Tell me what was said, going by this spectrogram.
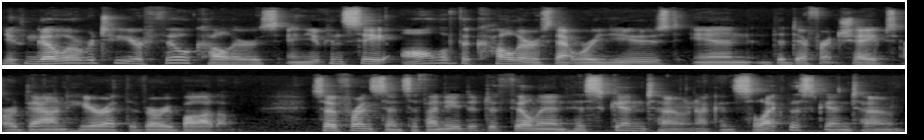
You can go over to your fill colors and you can see all of the colors that were used in the different shapes are down here at the very bottom. So for instance, if I needed to fill in his skin tone, I can select the skin tone,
